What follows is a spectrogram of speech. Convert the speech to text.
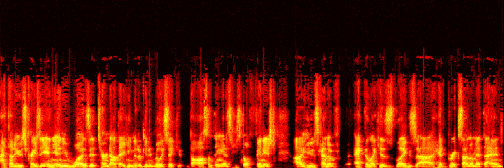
I thought he was crazy, and and he was. It turned out that he ended up getting really sick. The awesome thing is he still finished. Uh, he was kind of acting like his legs uh, had bricks on him at the end,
